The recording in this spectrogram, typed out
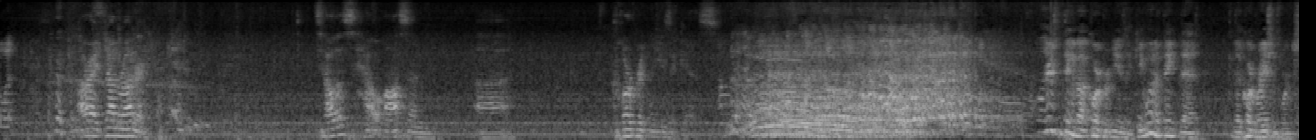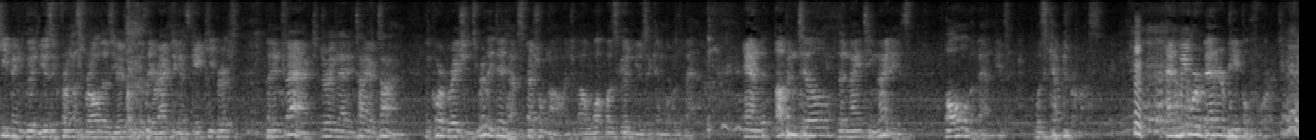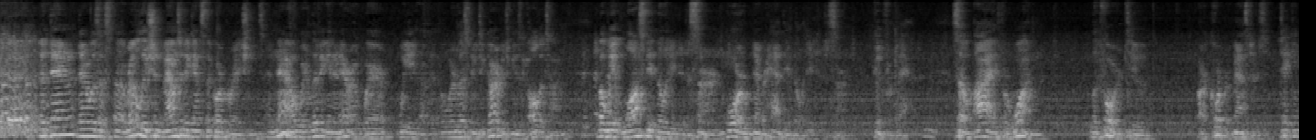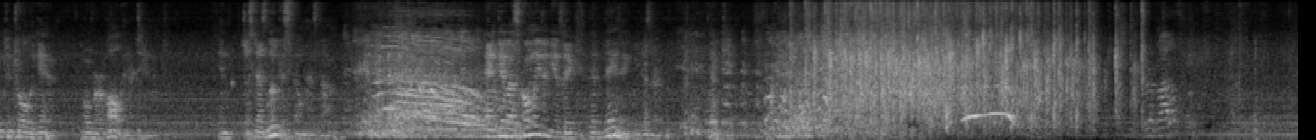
All right, John Roderick. Tell us how awesome uh, corporate music is. Well, here's the thing about corporate music. You want to think that the corporations were keeping good music from us for all those years because they were acting as gatekeepers. But in fact, during that entire time, the corporations really did have special knowledge about what was good music and what was bad. And up until the 1990s, all the bad music was kept from us. and we were better people for it. But then there was a, a revolution mounted against the corporations, and now we're living in an era where we, uh, we're listening to garbage music all the time, but we have lost the ability to discern, or never had the ability to discern, good from bad. So I, for one, look forward to our corporate masters taking control again over all entertainment, in, just as Lucasfilm has done, and give us only the music that they think we deserve. Thank you.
